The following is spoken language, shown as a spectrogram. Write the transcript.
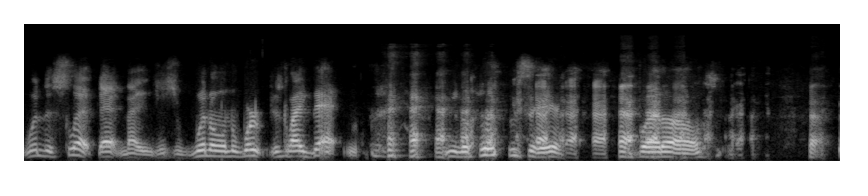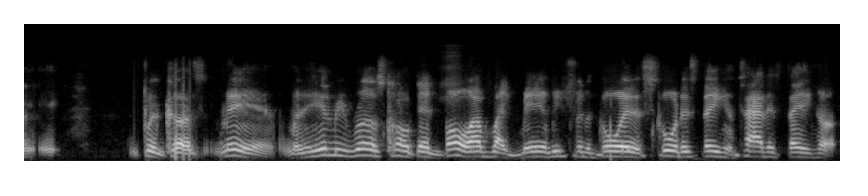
wouldn't have slept that night. Just went on to work just like that. You know what I'm saying? But uh, because man, when Henry Ruggs caught that ball, I'm like, man, we finna go in and score this thing and tie this thing up.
